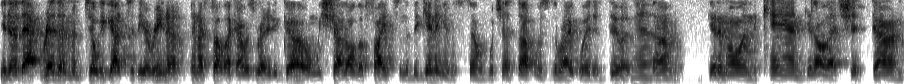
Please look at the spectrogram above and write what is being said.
you know, that rhythm until we got to the arena, and I felt like I was ready to go. And we shot all the fights in the beginning of the film, which I thought was the right way to do it. Yeah. Um, get them all in the can, get all that shit done,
